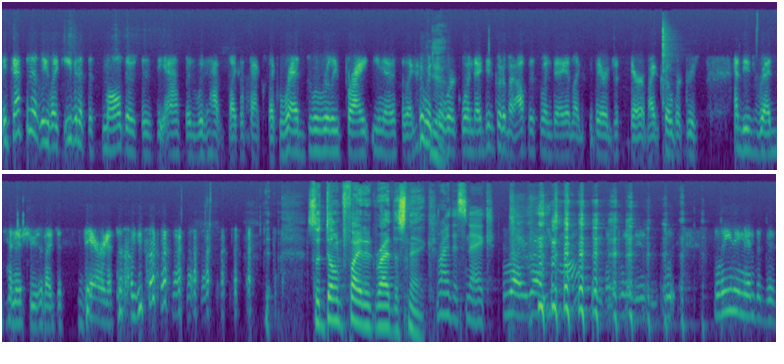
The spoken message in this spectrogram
it definitely, like even at the small doses, the acid would have like effects. Like reds were really bright, you know. So like I went Yeah. to work one day. I did go to my office one day and like sit there and just stare at my coworkers had these red tennis shoes, and I just stared at them. So don't fight it, ride the snake. Ride the snake. Right, right. You have to. That's what it is. is leaning into this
